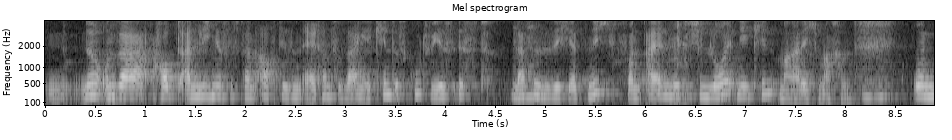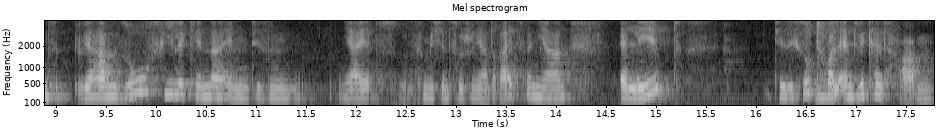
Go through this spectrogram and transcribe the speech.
ne, unser Hauptanliegen ist es dann auch, diesen Eltern zu sagen, ihr Kind ist gut, wie es ist. Lassen Sie sich jetzt nicht von allen möglichen Leuten ihr Kind malig machen. Und wir haben so viele Kinder in diesen, ja jetzt für mich inzwischen ja 13 Jahren erlebt, die sich so toll entwickelt haben.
